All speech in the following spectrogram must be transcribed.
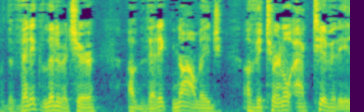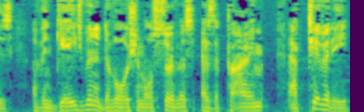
of the Vedic literature, of Vedic knowledge, of eternal activities, of engagement and devotional service as the prime activity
